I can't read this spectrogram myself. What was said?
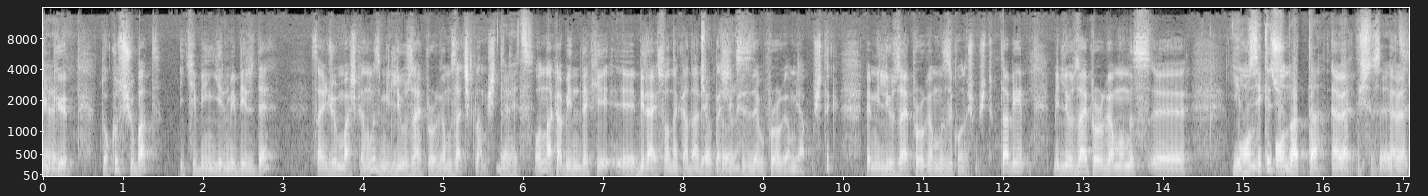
Çünkü 9 Şubat 2021'de Sayın Cumhurbaşkanımız Milli Uzay Programımızı açıklamıştı. Evet. Onun akabindeki e, bir ay sonra kadar Çok yaklaşık doğru. sizde bu programı yapmıştık ve Milli Uzay Programımızı konuşmuştuk. Tabii Milli Uzay Programımız e, 28 on- on- Şubat'ta evet, yapmışız. Evet.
